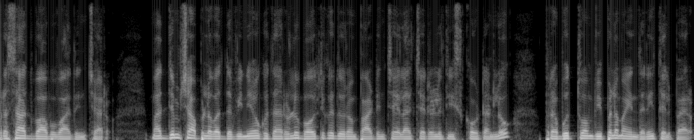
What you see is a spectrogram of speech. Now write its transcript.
ప్రసాద్ బాబు వాదించారు. మద్యం షాపుల వద్ద వినియోగదారులు భౌతిక దూరం పాటించేలా చర్యలు తీసుకోవడంలో ప్రభుత్వం విఫలమైందని తెలిపారు.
